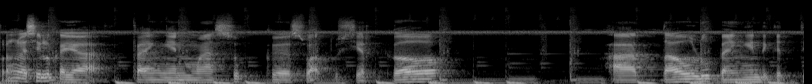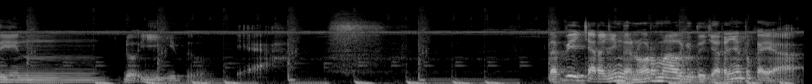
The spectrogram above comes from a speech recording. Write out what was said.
pernah nggak sih lu kayak pengen masuk ke suatu circle? Atau lu pengen deketin doi gitu? Ya. Tapi caranya nggak normal gitu. Caranya tuh kayak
